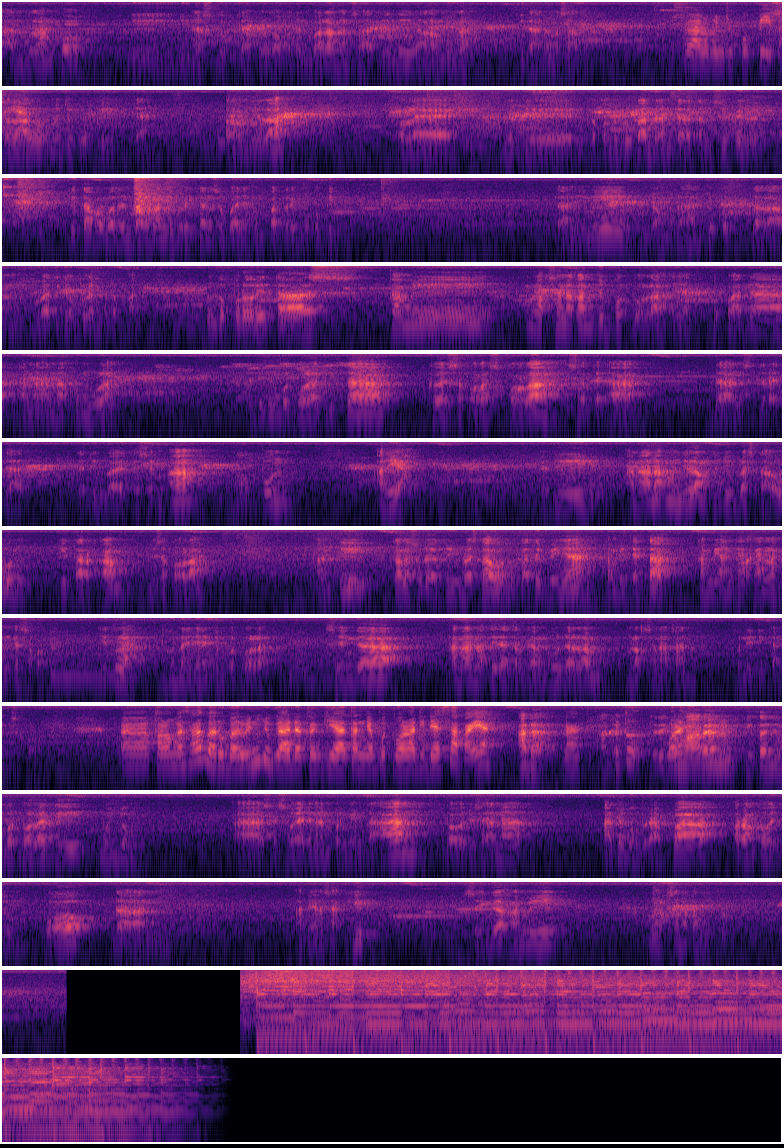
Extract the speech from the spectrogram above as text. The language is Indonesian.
pekerjaan belangko di Dinas Dukcapil Kabupaten Balangan saat ini alhamdulillah tidak ada masalah. Selalu mencukupi, Pak ya? Selalu ya? mencukupi, ya. Alhamdulillah oleh Dirjen Kependudukan dan Daratan Sipil kita Kabupaten Balangan diberikan sebanyak 4.000 keping dan ini mudah-mudahan cukup dalam 2-3 bulan ke depan untuk prioritas kami melaksanakan jemput bola ya kepada anak-anak pemula. Jadi jemput bola kita ke sekolah-sekolah SLTA dan sederajat. Jadi baik SMA maupun aliyah. Jadi anak-anak menjelang 17 tahun kita rekam di sekolah. Nanti kalau sudah 17 tahun KTP-nya kami cetak kami antarkan lagi ke sekolah. Itulah gunanya jemput bola sehingga anak-anak tidak terganggu dalam melaksanakan pendidikan di sekolah. Eh, kalau nggak salah baru-baru ini juga ada kegiatan jemput bola di desa Pak ya? ada. Nah ada. itu jadi boleh- kemarin kita jemput bola di Munjung. Ah, sesuai dengan permintaan bahwa di sana ada beberapa orang tua jumpo dan ada yang sakit sehingga kami melaksanakan itu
